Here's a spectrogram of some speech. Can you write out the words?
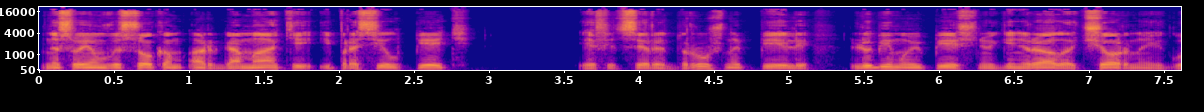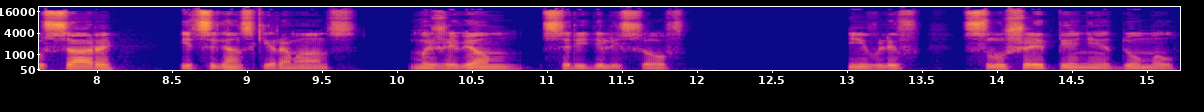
на своем высоком аргамаке и просил петь, и офицеры дружно пели любимую песню генерала «Черные гусары» и цыганский романс «Мы живем среди лесов». Ивлев, слушая пение, думал,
